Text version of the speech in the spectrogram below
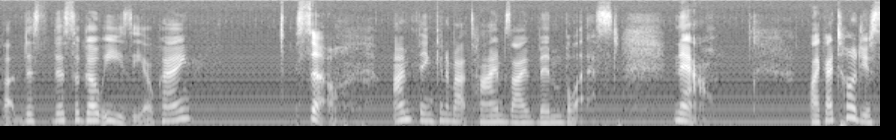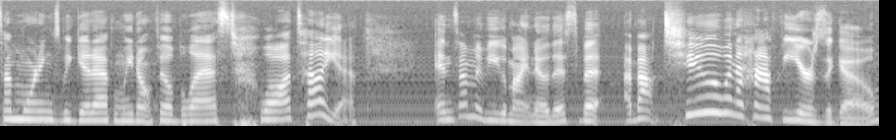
thought this, this will go easy, okay? So I'm thinking about times I've been blessed. Now, like I told you, some mornings we get up and we don't feel blessed. Well, I'll tell you, and some of you might know this, but about two and a half years ago,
